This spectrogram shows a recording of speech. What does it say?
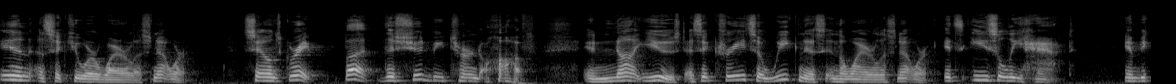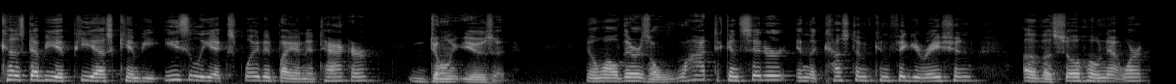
in a secure wireless network. Sounds great, but this should be turned off and not used as it creates a weakness in the wireless network. It's easily hacked. And because WPS can be easily exploited by an attacker, don't use it. Now, while there's a lot to consider in the custom configuration of a SOHO network,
